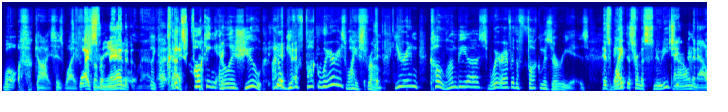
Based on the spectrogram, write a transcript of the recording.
well, guys, his wife. Wife's from, from Mandeville, man. Like I, it's fucking LSU. I don't yeah. give a fuck where his wife's from. You're in Columbia, wherever the fuck Missouri is. His wife and is from a snooty town an hour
